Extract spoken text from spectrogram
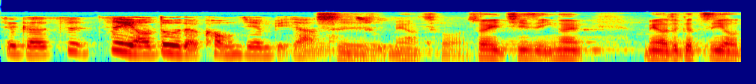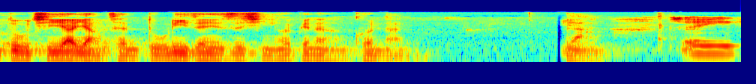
这个自自由度的空间比较难。是，没有错。所以其实因为没有这个自由度，其实要养成独立这件事情会变得很困难。嗯。所以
